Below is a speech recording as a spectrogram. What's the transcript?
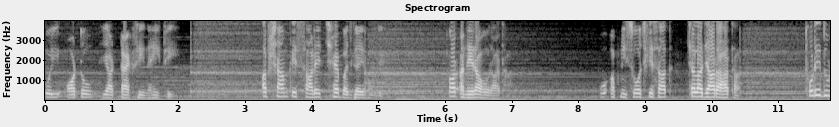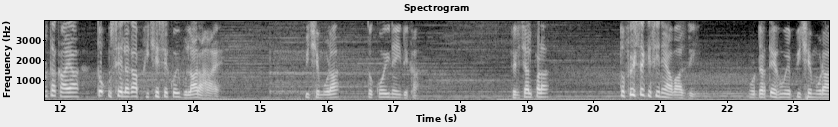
कोई ऑटो या टैक्सी नहीं थी। अब शाम के साढ़े छह बज गए होंगे। और अंधेरा हो रहा था। वो अपनी सोच के साथ चला जा रहा था। थोड़ी दूर तक आया तो उसे लगा पीछे से कोई बुला रहा है। पीछे मुड़ा तो कोई नहीं दिखा। फिर चल पड़ा। तो फिर से किसी ने आवाज़ दी। वो डरते हुए पीछे मुड़ा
